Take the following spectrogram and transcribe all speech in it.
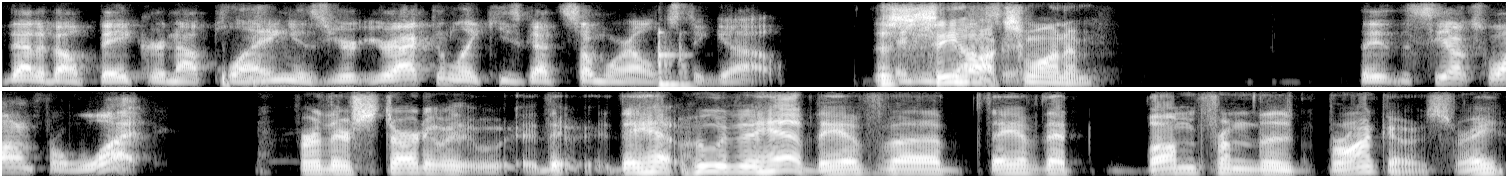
that about Baker not playing is you're you're acting like he's got somewhere else to go. The Seahawks doesn't. want him The the Seahawks want him for what? for their starting. They, they have who do they have? They have uh, they have that bum from the Broncos, right?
